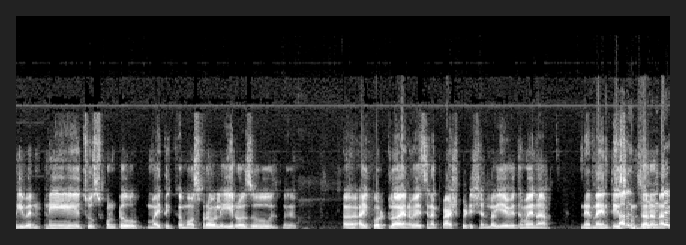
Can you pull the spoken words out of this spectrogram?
ఇవన్నీ చూసుకుంటూ ఐ థింక్ మోస్ట్ ప్రాబ్లీ ఈ రోజు హైకోర్టులో ఆయన వేసిన క్వాష్ పిటిషన్లో ఏ విధమైన నిర్ణయం తీసుకుంటారన్నది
